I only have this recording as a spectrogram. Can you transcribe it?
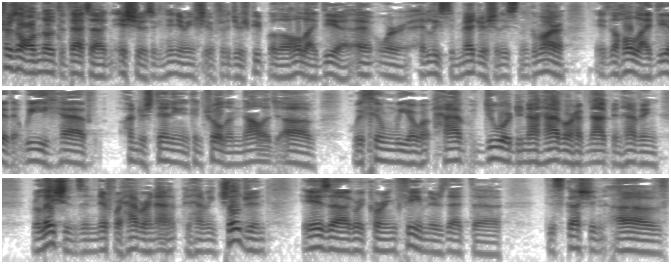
First of all, I'll note that that's an issue, it's a continuing issue for the Jewish people. The whole idea, uh, or at least in Medrash, at least in the Gemara, is the whole idea that we have understanding and control and knowledge of with whom we are, have, do or do not have or have not been having relations and therefore have or not been having children is a recurring theme. There's that uh, discussion of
